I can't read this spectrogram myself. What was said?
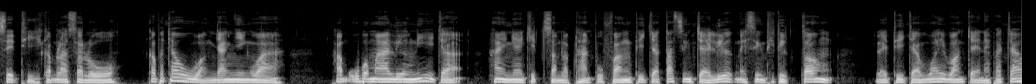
เศรษฐีกับลาซาโลข้าพเจ้าหวังอย่างยิ่งว่าคำอุปมาเรื่องนี้จะให้แง่คิดสำหรับท่านผู้ฟังที่จะตัดสินใจเลือกในสิ่งที่ถูกต้อง และที่จะไว้วางใจในพระเจ้า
